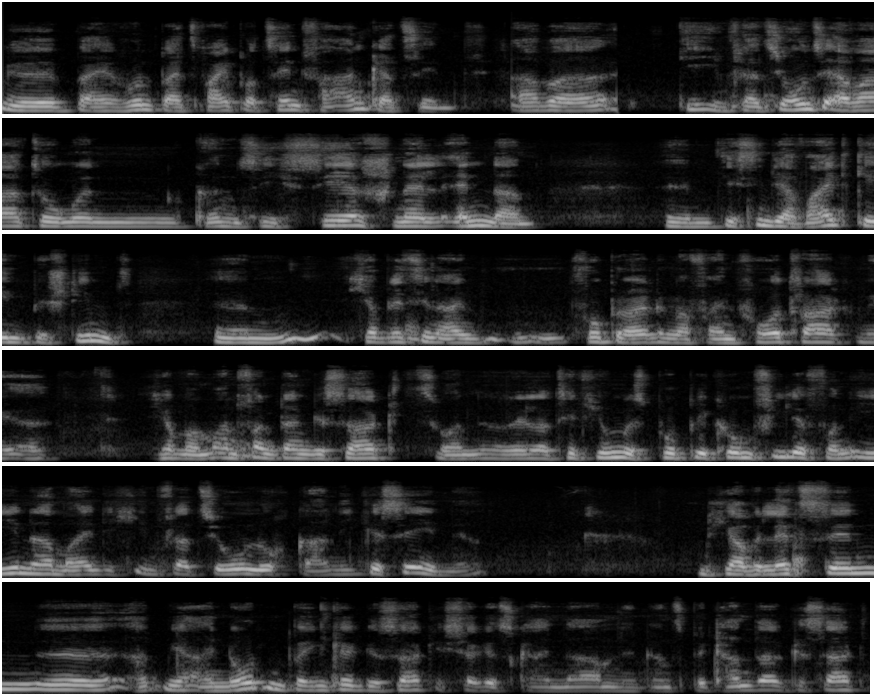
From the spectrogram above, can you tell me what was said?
äh, bei rund bei zwei Prozent verankert sind. Aber die Inflationserwartungen können sich sehr schnell ändern. Ähm, die sind ja weitgehend bestimmt. Ähm, ich habe jetzt in Vorbereitung auf einen Vortrag mir ich habe am Anfang dann gesagt, es war ein relativ junges Publikum, viele von Ihnen haben eigentlich Inflation noch gar nie gesehen. Ja? Und ich habe letztens, äh, hat mir ein Notenbanker gesagt, ich sage jetzt keinen Namen, ein ganz bekannter, gesagt,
